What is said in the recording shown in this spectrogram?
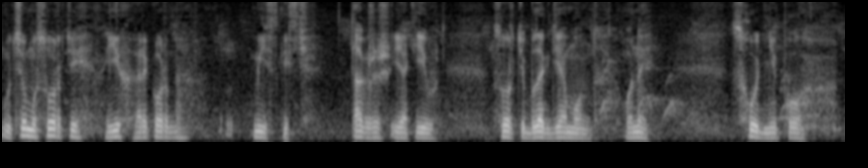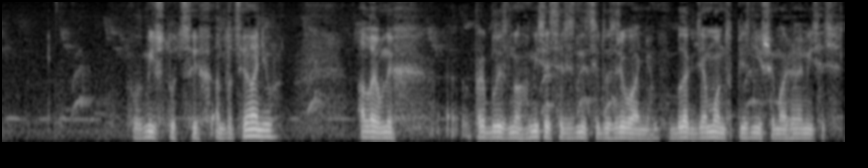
У цьому сорті їх рекордна місткість, так же як і в сорті Black Diamond. Вони сходні по вмісту цих антоціанів, але в них е, приблизно місяць різниці дозрівання. Black Diamond пізніше майже на місяць.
